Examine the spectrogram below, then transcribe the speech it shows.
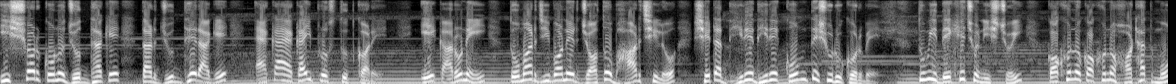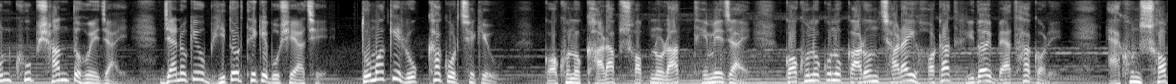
ঈশ্বর কোনো যোদ্ধাকে তার যুদ্ধের আগে একা একাই প্রস্তুত করে। এ কারণেই তোমার জীবনের যত ভার ছিল, সেটা ধীরে ধীরে কমতে শুরু করবে। তুমি দেখেছ নিশ্চয়ই, কখনো কখনো হঠাৎ মন খুব শান্ত হয়ে যায়, যেন কেউ ভিতর থেকে বসে আছে। তোমাকে রক্ষা করছে কেউ। কখনো খারাপ স্বপ্ন রাত থেমে যায়, কখনো কোনো কারণ ছাড়াই হঠাৎ হৃদয় ব্যথা করে। এখন সব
